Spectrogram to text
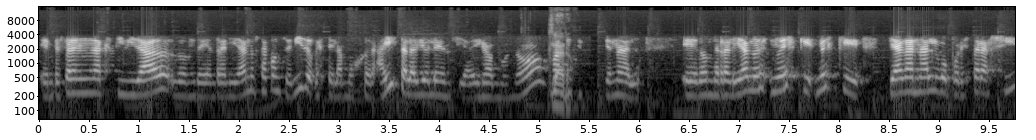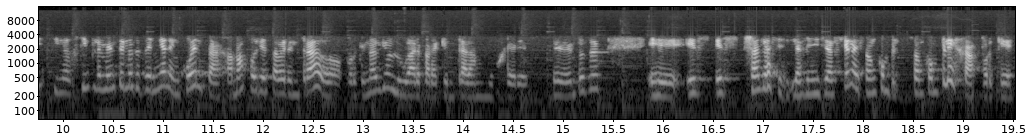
empezar en una actividad donde en realidad no está concebido que esté la mujer. Ahí está la violencia, digamos, ¿no? Claro. Más institucional. Eh, donde en realidad no es, no es que no es que te hagan algo por estar allí, sino simplemente no te tenían en cuenta, jamás podrías haber entrado, porque no había un lugar para que entraran mujeres. Eh, entonces, eh, es, es ya las, las iniciaciones son comple- son complejas, porque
